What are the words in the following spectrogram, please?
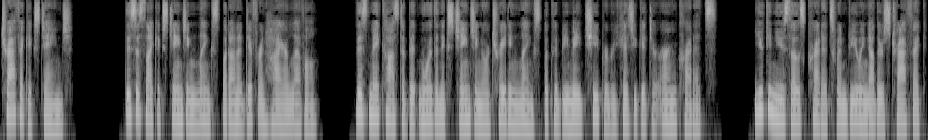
Traffic exchange. This is like exchanging links but on a different higher level. This may cost a bit more than exchanging or trading links but could be made cheaper because you get to earn credits. You can use those credits when viewing others' traffic,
